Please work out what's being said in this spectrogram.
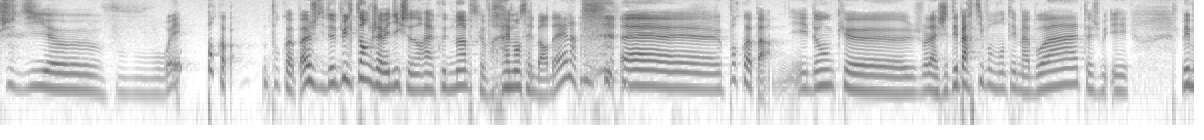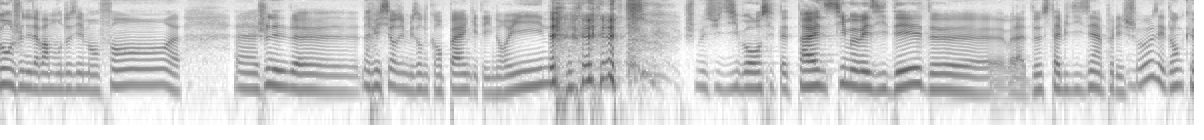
je dis ouais, pourquoi pas pourquoi pas Je dis depuis le temps que j'avais dit que je donnerais un coup de main parce que vraiment c'est le bordel. Euh, pourquoi pas Et donc euh, voilà, j'étais partie pour monter ma boîte. mais bon, je venais d'avoir mon deuxième enfant. Euh, je venais d'investir dans une maison de campagne qui était une ruine. je me suis dit bon, c'est peut-être pas une si mauvaise idée de voilà de stabiliser un peu les choses. Et donc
